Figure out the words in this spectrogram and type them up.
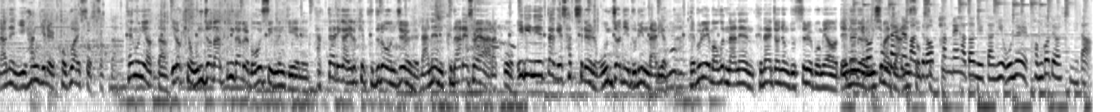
나는 이 향기를 거부할 수 없었다. 행운이었다. 이렇게 온전한 통닭을 먹을 수 있는 기회는 닭다리가 이렇게 부드러운 줄 나는 그날에서야 알았고 1인 1닭의 사치를 온전히 누린 날이었다. 배불리 먹은 나는 그날 저녁 뉴스를 보며 내 눈을 비둘기로 의심하지 통닭을 않을 수 만들어 없었다. 판매하던 일당이 오늘 검거되었습니다.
